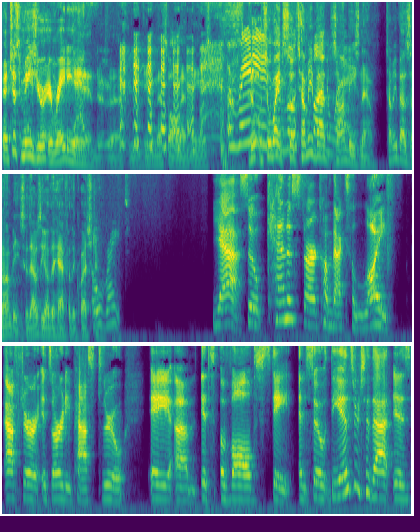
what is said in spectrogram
It just means you're irradiated, uh, Negin. That's all that means. Irradiated So in wait, the so tell me about way. zombies now. Tell me about zombies. So that was the other half of the question. Oh, right. Yeah. So can a star come back to life after it's already passed through a um, its evolved state? And so the answer to that is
